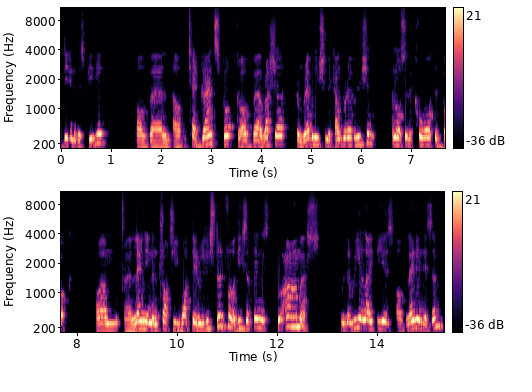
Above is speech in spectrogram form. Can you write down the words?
dealing with this period, of, uh, of Ted Grant's book of uh, Russia from Revolution to Counter-Revolution, and also the co-authored book um, uh, Lenin and Trotsky, what they really stood for. These are things to arm us with the real ideas of Leninism,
